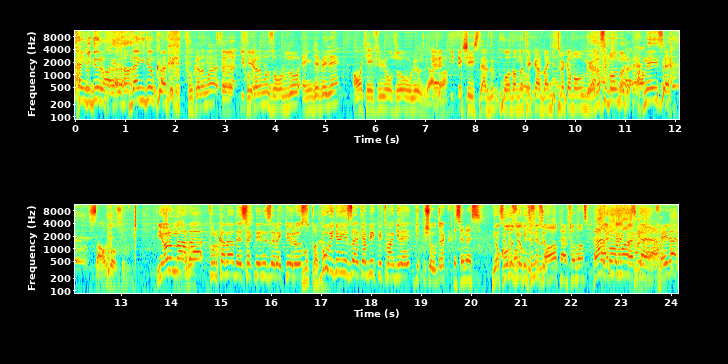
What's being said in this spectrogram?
ben gidiyorum. ben gidiyorum kanka. Furkan'ımı, e. Furkan'ımın zorlu, engebeli ama keyifli bir yolculuğa uğurluyoruz galiba. bir tek şey isterdim. Bu adamla tekrardan gitmek ama olmuyor. Nasip olmadı. Neyse. Sağlık olsun. Yorumlarda Furkan'a desteklerinizle bekliyoruz. Mutlaka. Bu videoyu izlerken büyük bir ihtimal yine gitmiş olacak. SMS. Yok oğlum yok SMS yok. Aa performans. Performans be. Beyler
